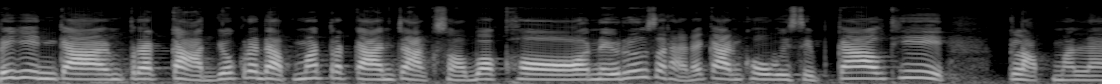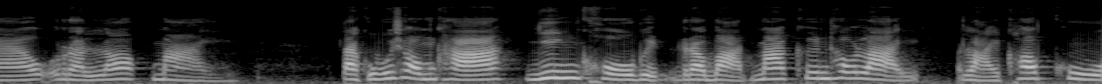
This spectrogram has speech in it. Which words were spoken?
ได้ยินการประกาศยกระดับมาตรการจากสบค ในเรื่องสถานการณ์โควิด -19 ที่กลับมาแล้วระลอกใหม่แต่คุณผู้ชมคะ ยิ่งโควิดระบาดมากขึ้นเท่าไหร่ หลายครอบครัว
